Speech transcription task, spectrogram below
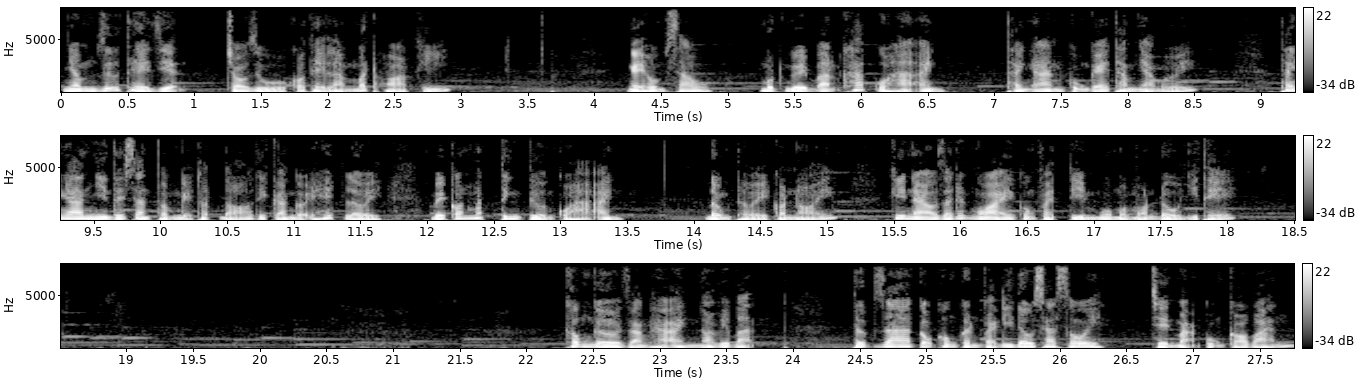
nhằm giữ thể diện cho dù có thể làm mất hòa khí. Ngày hôm sau, một người bạn khác của Hà Anh, Thanh An cũng ghé thăm nhà mới. Thanh An nhìn thấy sản phẩm nghệ thuật đó thì ca ngợi hết lời về con mắt tinh tường của Hà Anh. Đồng thời còn nói, khi nào ra nước ngoài cũng phải tìm mua một món đồ như thế. Không ngờ rằng Hà Anh nói với bạn, thực ra cậu không cần phải đi đâu xa xôi, trên mạng cũng có bán,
